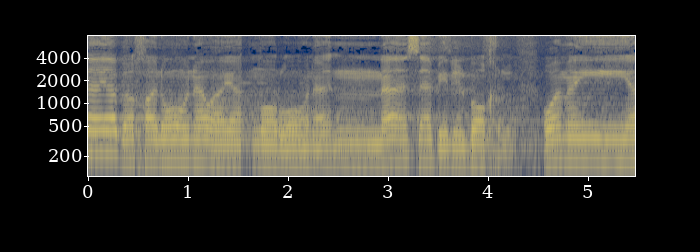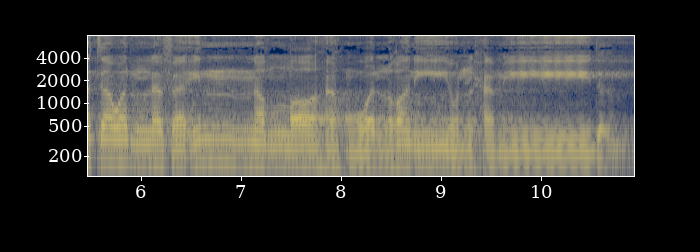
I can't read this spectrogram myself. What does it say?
يبخلون ويأمرون الناس بالبخل ومن يتول فإن الله هو الغني الحميد.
